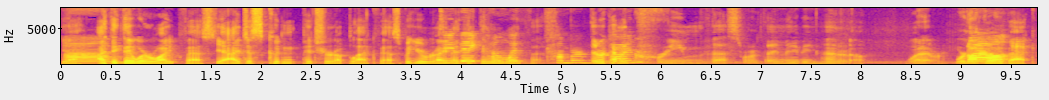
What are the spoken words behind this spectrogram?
Yeah, I think they wear white vests. Yeah, I just couldn't picture a black vest, but you're right. Do I they think they wear come white with vests. cummerbunds? They were kind of cream vests, weren't they? Maybe I don't know. Whatever. We're not Well- going back.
